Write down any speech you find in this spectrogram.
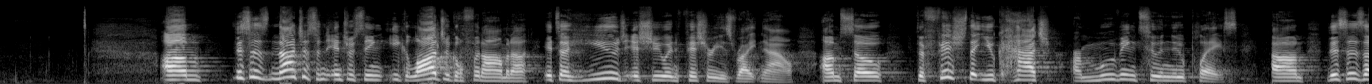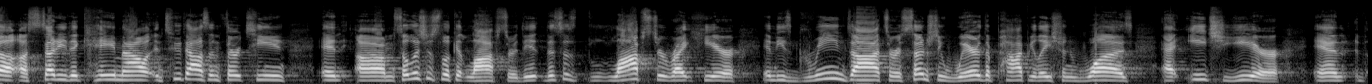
Um, this is not just an interesting ecological phenomena, it's a huge issue in fisheries right now. Um, so the fish that you catch are moving to a new place. Um, this is a, a, study that came out in 2013 and um, so let's just look at lobster. The, this is lobster right here, and these green dots are essentially where the population was at each year. And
